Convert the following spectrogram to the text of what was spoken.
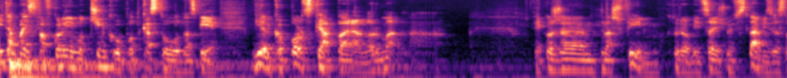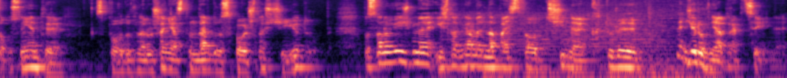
Witam Państwa w kolejnym odcinku podcastu o nazwie Wielkopolska Paranormalna. Jako, że nasz film, który obiecaliśmy wstawić, został usunięty z powodów naruszenia standardów społeczności YouTube, postanowiliśmy, iż nagramy dla Państwa odcinek, który będzie równie atrakcyjny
